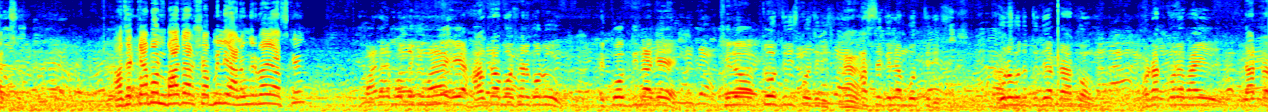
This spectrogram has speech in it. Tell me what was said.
আচ্ছা। আচ্ছা কেমন বাজার সব মিলিয়ে আলমগীর ভাই আজকে? বাজারে বলতে কি ভাই এই হালকা বয়সের গরু এই কয়েকদিন আগে ছিল চৌত্রিশ পঁয়ত্রিশ হ্যাঁ। আসতে গেলাম বত্রিশ। গরুর মধ্যে দু হাজার টাকা কম। হঠাৎ করে ভাই দাঁড়টা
